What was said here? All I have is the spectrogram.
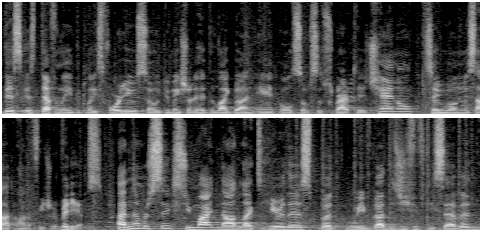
this is definitely the place for you. So do make sure to hit the like button and also subscribe to the channel so you won't miss out on the future videos. At number six, you might not like to hear this, but we've got the G57.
